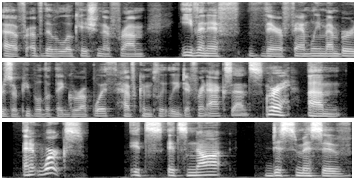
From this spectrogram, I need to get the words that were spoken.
uh, of the location they're from, even if their family members or people that they grew up with have completely different accents. Right. Um, and it works. It's it's not dismissive.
